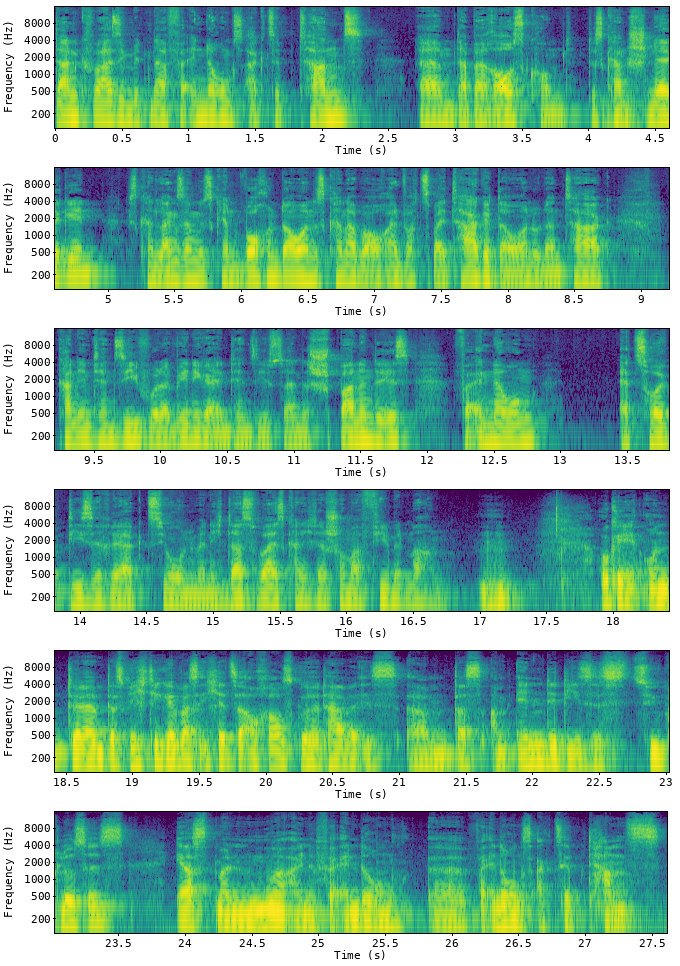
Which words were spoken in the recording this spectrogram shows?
dann quasi mit einer Veränderungsakzeptanz ähm, dabei rauskommt. Das kann schnell gehen, es kann langsam, es kann Wochen dauern, es kann aber auch einfach zwei Tage dauern oder einen Tag kann intensiv oder weniger intensiv sein. Das Spannende ist, Veränderung erzeugt diese Reaktion. Wenn ich das weiß, kann ich da schon mal viel mitmachen. Mhm. Okay, und äh, das Wichtige, was ich jetzt auch rausgehört habe, ist, ähm, dass am Ende dieses Zykluses erstmal nur eine Veränderung, äh, Veränderungsakzeptanz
